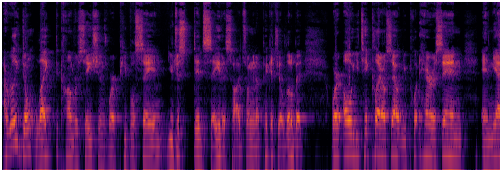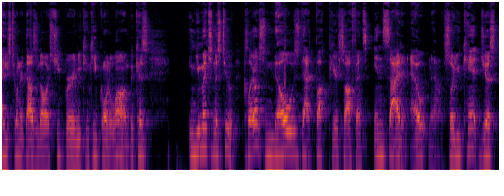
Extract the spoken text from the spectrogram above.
I really don't like the conversations where people say, and you just did say this, Hodge, so I'm going to pick at you a little bit, where, oh, you take Claros out and you put Harris in, and yeah, he's $200,000 cheaper, and you can keep going along because. And you mentioned this too. Claros knows that Buck Pierce offense inside and out now. So you can't just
